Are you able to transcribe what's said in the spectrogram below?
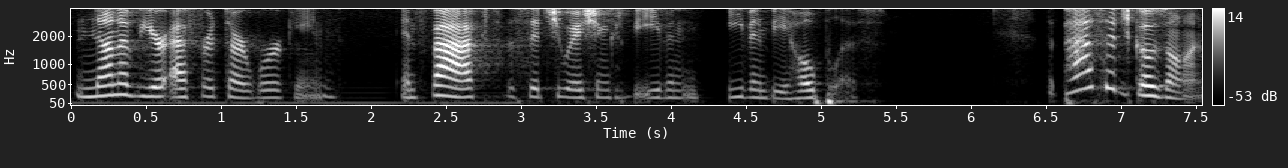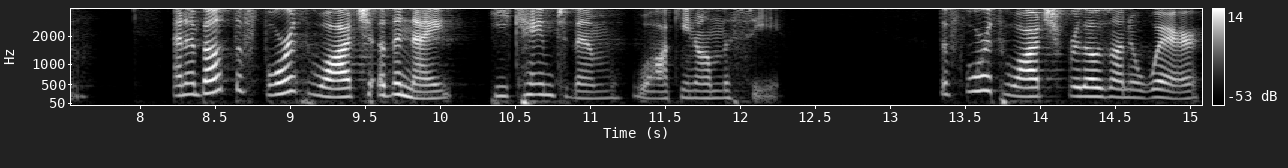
none of your efforts are working. In fact, the situation could be even, even be hopeless. The passage goes on, and about the fourth watch of the night, he came to them walking on the sea. The fourth watch, for those unaware,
